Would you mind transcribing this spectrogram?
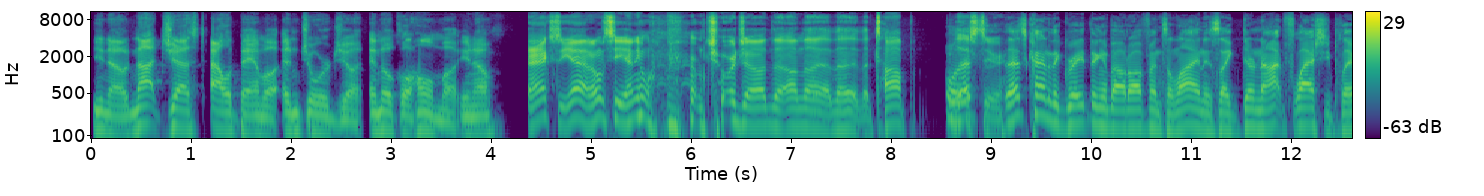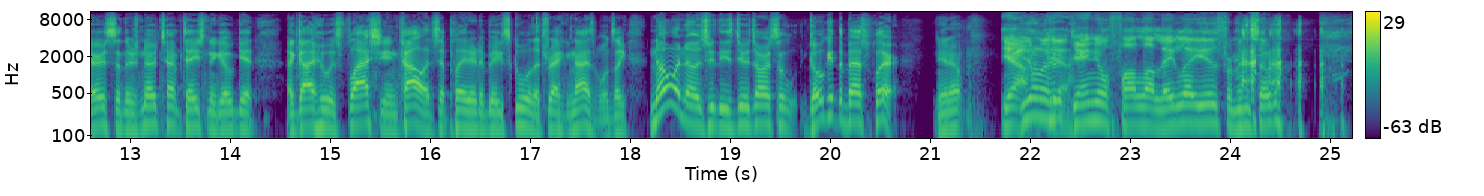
you know, not just Alabama and Georgia and Oklahoma, you know. Actually, yeah, I don't see anyone from Georgia on the on the the, the top Well, list that's here. that's kind of the great thing about offensive line is like they're not flashy players, so there's no temptation to go get a guy who was flashy in college that played at a big school that's recognizable. It's like no one knows who these dudes are, so go get the best player. You know, yeah. you don't know who yeah. Daniel Faalele is from Minnesota?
